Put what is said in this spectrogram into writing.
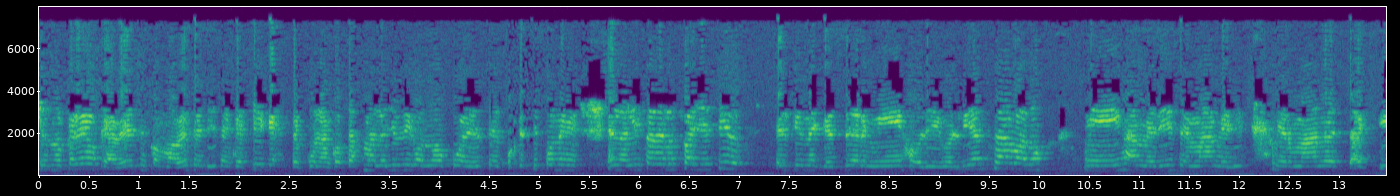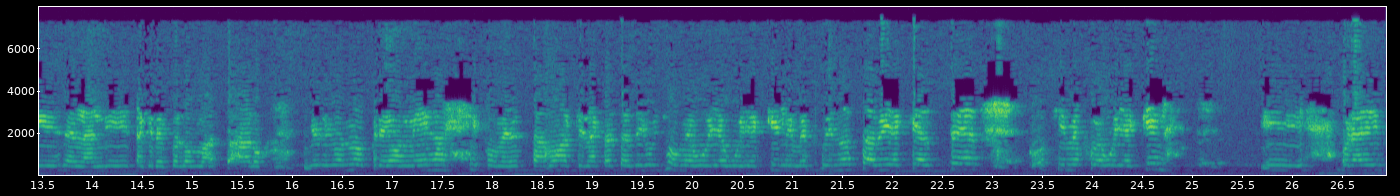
yo no creo que a veces, como a veces dicen que sí, que especulan cosas malas, yo digo, no puede ser, porque si ponen en la lista de los fallecidos, él tiene que ser mi hijo, digo, el día sábado mi hija me dice, mami, mi hermano está aquí, en la lista, creo que lo mataron. Yo digo, no creo, mi hija, y comenzamos aquí en la casa, digo, yo me voy a Guayaquil y me fui, no sabía qué hacer, cogí, me fui a Guayaquil. Y por ahí,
